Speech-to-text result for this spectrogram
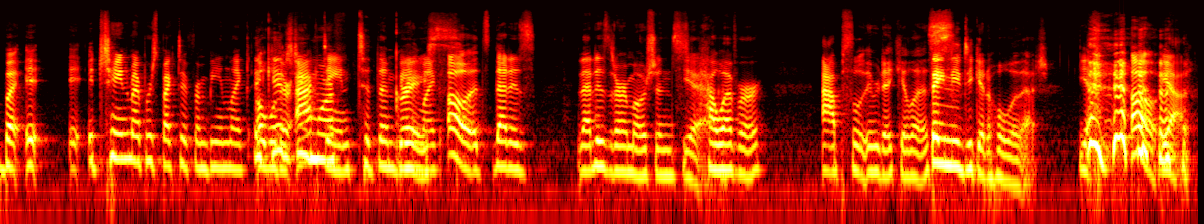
but it it, it changed my perspective from being like oh well they're gives you more acting to them being like oh it's that is that is their emotions. Yeah. However, absolutely ridiculous. They need to get a hold of that. Yeah. Oh yeah.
